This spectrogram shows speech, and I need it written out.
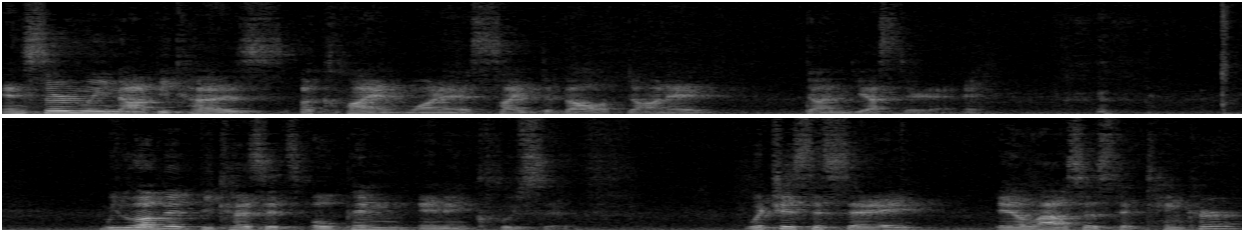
and certainly not because a client wanted a site developed on it done yesterday. We love it because it's open and inclusive, which is to say, it allows us to tinker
